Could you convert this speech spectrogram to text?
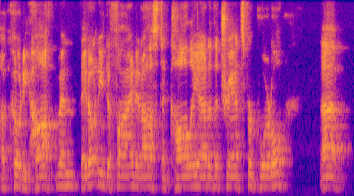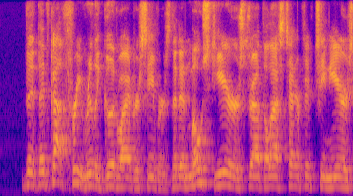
a Cody Hoffman. They don't need to find an Austin Collie out of the transfer portal. Uh, they, they've got three really good wide receivers that in most years throughout the last 10 or 15 years,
